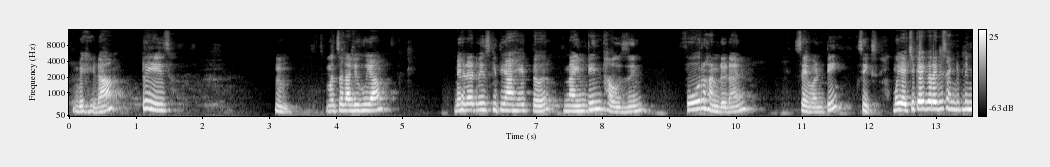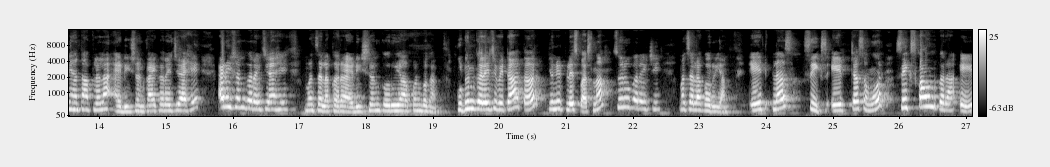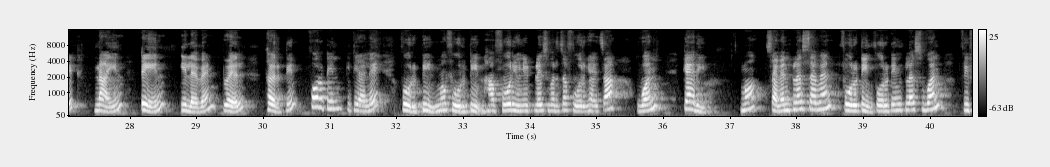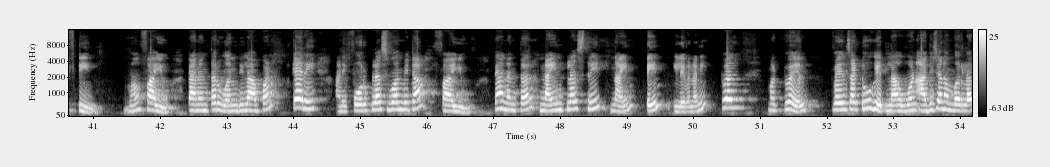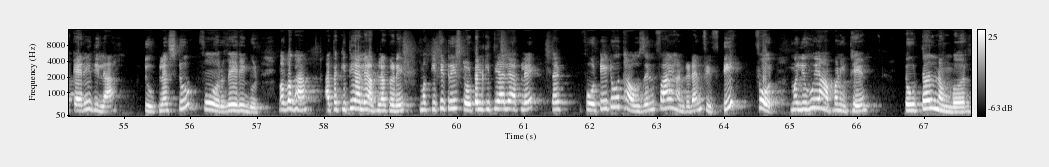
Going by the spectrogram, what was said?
behada trees hmm मग चला लिहूया. बेहडा ट्रीज किती आहेत? तर nineteen thousand four hundred and seventy six. मग याची काय करायची सांगितली मी आता आपल्याला? ऍडिशन काय करायची आहे? ऍडिशन करायची आहे. मग चला करा ऍडिशन करूया आपण बघा. कुठून करायची बेटा? तर युनिट प्लेस पासन सुरू करायची. मग चला करूया. एट प्लस सिक्स एटच्या समोर सिक्स काउंट करा. Eight nine ten eleven twelve thirteen fourteen किती आले? फोर्टीन मग फोर्टीन हा फोर युनिट प्लेस वरचा फोर घ्यायचा. वन कॅरी मग seven plus seven fourteen fourteen plus one fifteen मग फाईव्ह त्यानंतर वन दिला आपण कॅरी आणि फोर प्लस वन बेटा फाईव्ह त्यानंतर nine plus three nine ten eleven आणि ट्वेल्व मग ट्वेल्व ट्वेल्वचा टू घेतला. वन आधीच्या नंबरला कॅरी दिला. Two plus two four very good मग बघा आता किती आले आपल्याकडे? मग किती ट्रीज टोटल किती आले आपले? तर forty two thousand five hundred and fifty four मग लिहूया आपण इथे. Total number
